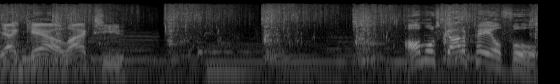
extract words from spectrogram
That cow likes you. Almost got a pail full.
